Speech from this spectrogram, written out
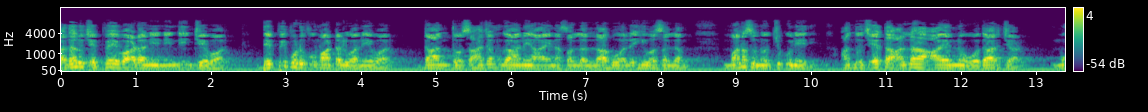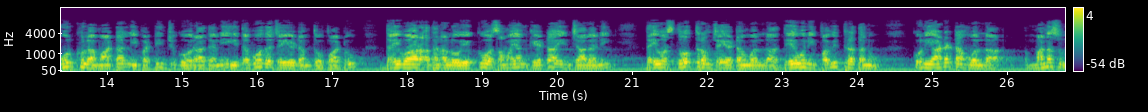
కథలు చెప్పేవాడని నిందించేవారు. దెప్పి పొడుపు మాటలు అనేవారు. దాంతో సహజంగానే ఆయన సల్లల్లాహు అలైహి వసల్లం మనసు నొచ్చుకునేది. అందుచేత అల్లాహ్ ఆయన్ను ఓదార్చాడు. మూర్ఖుల మాటల్ని పట్టించుకోరాదని హితబోధ చేయటంతో పాటు దైవారాధనలో ఎక్కువ సమయం కేటాయించాలని దైవ స్తోత్రం చేయటం వల్ల దేవుని పవిత్రతను కొనియాడటం వల్ల మనసు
